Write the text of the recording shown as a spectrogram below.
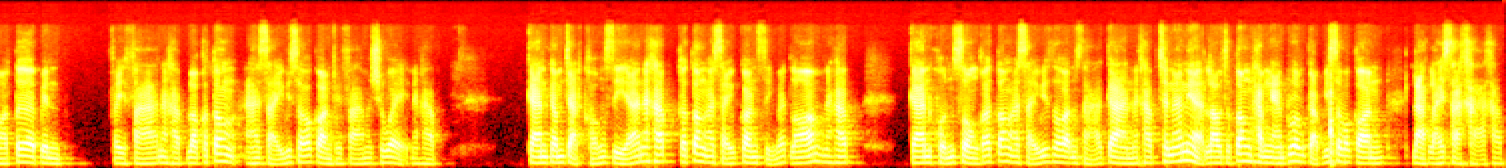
มอเตอร์เป็นไฟฟ้านะครับ เราก็ต้องอาศัยวิศวกรไฟฟ้ามาช่วยนะครับ การกำจัดของเสียนะครับ ก็ต้องอาศัยอุปกรณ์สิ่งแวดล้อมนะครับ การขนส่งก็ต้องอาศัยวิศวกรอุตสาหการนะครับฉะนั้นเนี่ยเราจะต้องทำงานร่วมกับวิศวกรหลากหลายสาขาครับ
